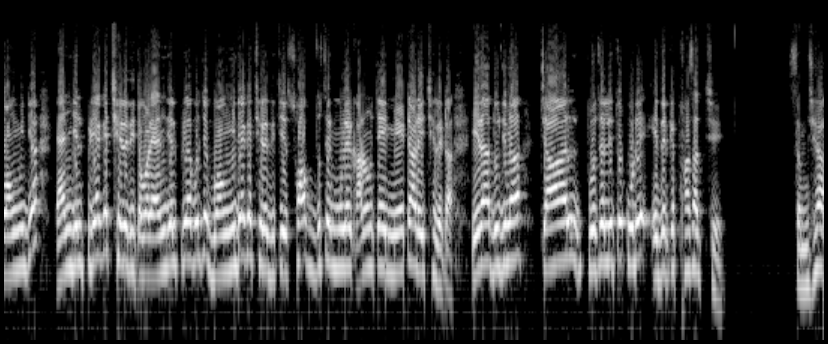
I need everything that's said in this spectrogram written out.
বং মিডিয়া অ্যাঞ্জেল প্রিয়াকে ছেড়ে দিতে পারে। অ্যাঞ্জেল প্রিয়া বলছে, বং মিডিয়াকে ছেড়ে দিচ্ছে। সব দোষের মূলের কারণ হচ্ছে এই মেয়েটা আর এই ছেলেটা। এরা দুজনা চাল প্রচালিত করে এদেরকে ফাঁসাচ্ছে। সমঝা?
